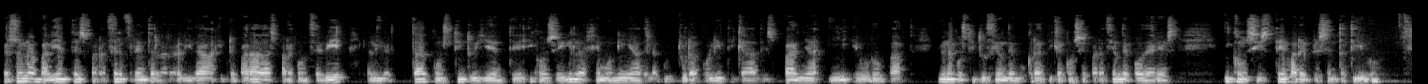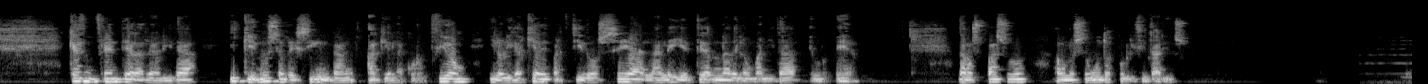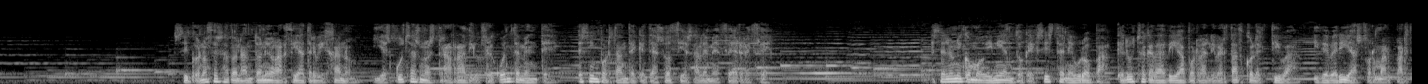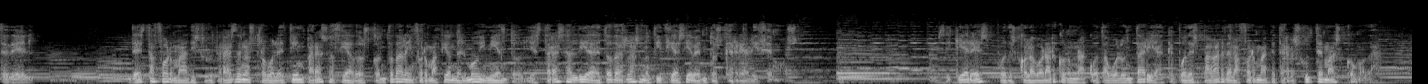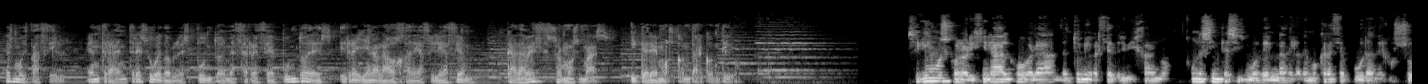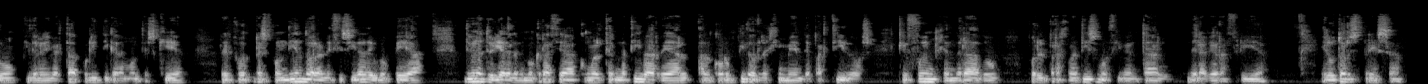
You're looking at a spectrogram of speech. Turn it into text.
Personas valientes para hacer frente a la realidad y preparadas para concebir la libertad constituyente y conseguir la hegemonía de la cultura política de España y Europa y una constitución democrática con separación de poderes y con sistema representativo, que hacen frente a la realidad y que no se resignan a que la corrupción y la oligarquía de partidos sea la ley eterna de la humanidad europea. Damos paso a unos segundos publicitarios. Si conoces a don Antonio García Trevijano y escuchas nuestra radio frecuentemente, es importante que te asocies al MCRC. Es el único movimiento que existe en Europa que lucha cada día por la libertad colectiva y deberías formar parte de él. De esta forma disfrutarás de nuestro boletín para asociados con toda la información del movimiento y estarás al día de todas las noticias y eventos que realicemos. Si quieres, puedes colaborar con una cuota voluntaria que puedes pagar de la forma que te resulte más cómoda. Es muy fácil. Entra en www.mcrc.es y rellena la hoja de afiliación. Cada vez somos más y queremos contar contigo. Seguimos con la original obra de Antonio García Trevijano, una síntesis moderna de la democracia pura de Rousseau y de la libertad política de Montesquieu, respondiendo a la necesidad europea de una teoría de la democracia como alternativa real al corrompido régimen de partidos que fue engendrado por el pragmatismo occidental de la Guerra Fría. El autor expresa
